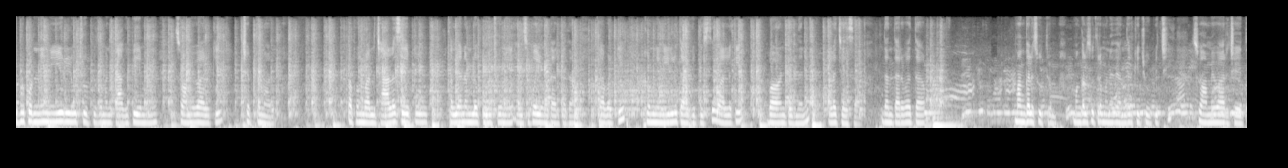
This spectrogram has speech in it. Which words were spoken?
ఇప్పుడు కొన్ని నీళ్ళు చూపివ్వమని తాగిపియమని స్వామివారికి చెప్తున్నారు. పాపం వాళ్ళు చాలాసేపు కళ్యాణంలో కూర్చొని అలసిపోయి ఉంటారు కదా. కాబట్టి కొన్ని నీళ్ళు తాగిపిస్తే వాళ్ళకి బాగుంటుందని అలా చేశారు. దాని తర్వాత మంగళసూత్రం. మంగళసూత్రం అనేది అందరికీ చూపించి స్వామివారి చేత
